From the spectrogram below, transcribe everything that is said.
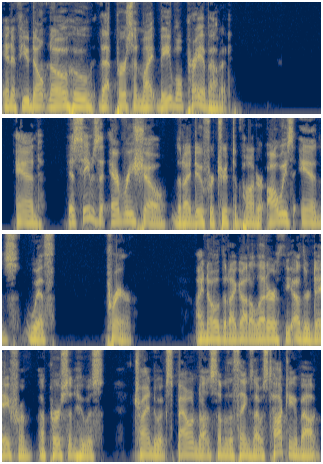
And if you don't know who that person might be, we'll pray about it. And it seems that every show that I do for Truth to Ponder always ends with prayer. I know that I got a letter the other day from a person who was trying to expound on some of the things I was talking about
